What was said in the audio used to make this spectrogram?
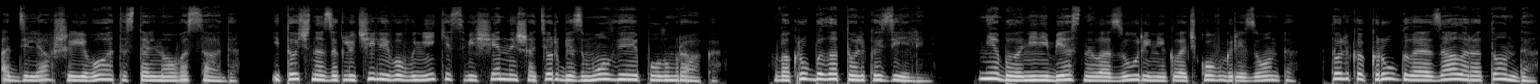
отделявшей его от остального сада и точно заключили его в некий священный шатер безмолвия и полумрака. Вокруг была только зелень. Не было ни небесной лазури, ни клочков горизонта, только круглая зала ротонда,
